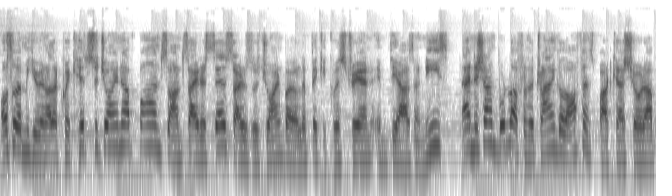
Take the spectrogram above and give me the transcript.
Also, let me give you another quick hits to join up on. So on Cyrus Says, Cyrus was joined by Olympic equestrian Imtiaz Anis. And Nishan Burla from the Triangle Offense podcast showed up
